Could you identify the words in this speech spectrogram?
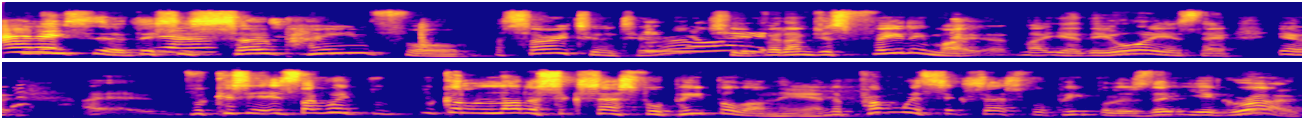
And Lisa, this just... is so painful. Sorry to interrupt you, but I'm just feeling my, my yeah, the audience there. You know, because it's like we've, we've got a lot of successful people on here. And the problem with successful people is that you grow,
